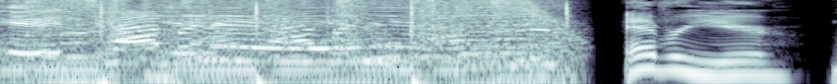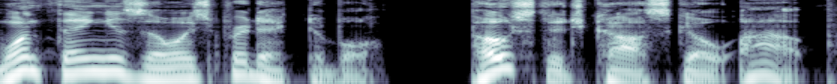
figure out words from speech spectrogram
It's happening. Every year, one thing is always predictable postage costs go up.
